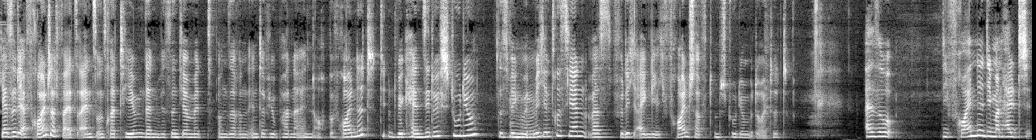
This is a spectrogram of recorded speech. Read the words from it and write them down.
Ja, so der Freundschaft war jetzt eins unserer Themen, denn wir sind ja mit unseren InterviewpartnerInnen auch befreundet die, und wir kennen sie durchs Studium. Deswegen mhm. würde mich interessieren, was für dich eigentlich Freundschaft im Studium bedeutet. Also die Freunde, die man halt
